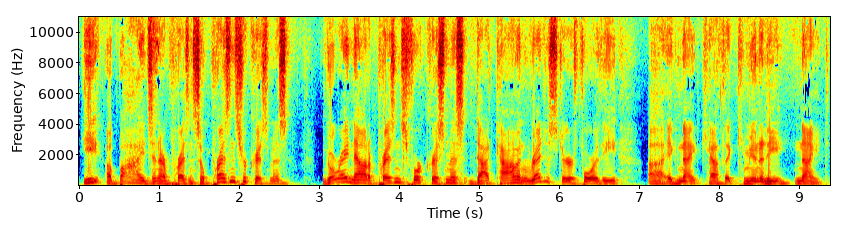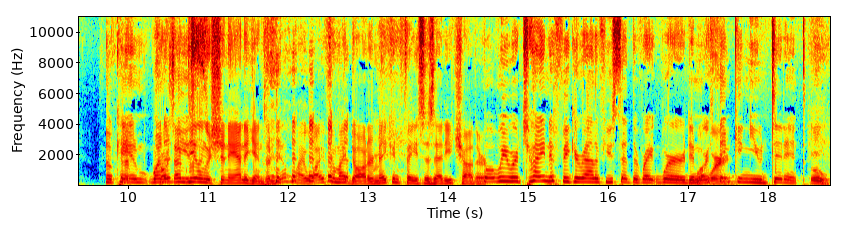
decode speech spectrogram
He abides in our presence. So presents for Christmas. Go right now to presentsforchristmas.com and register for the uh, Ignite Catholic Community Night. Okay, And and of one course, of I'm these. dealing with shenanigans. I'm dealing with my wife and my daughter making faces at each other. well, we were trying to figure out if you said the right word, and What we're word? thinking you didn't. Ooh.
